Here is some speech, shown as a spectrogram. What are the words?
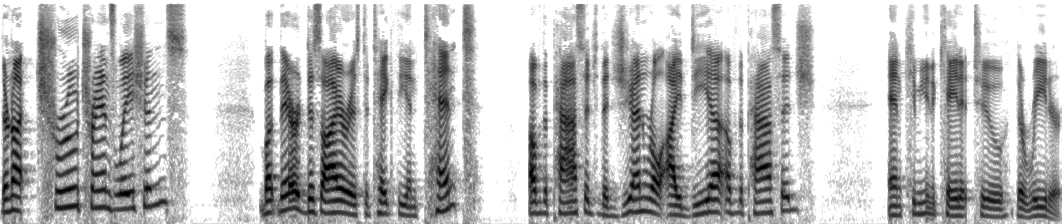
They're not true translations, but their desire is to take the intent of the passage, the general idea of the passage, and communicate it to the reader.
